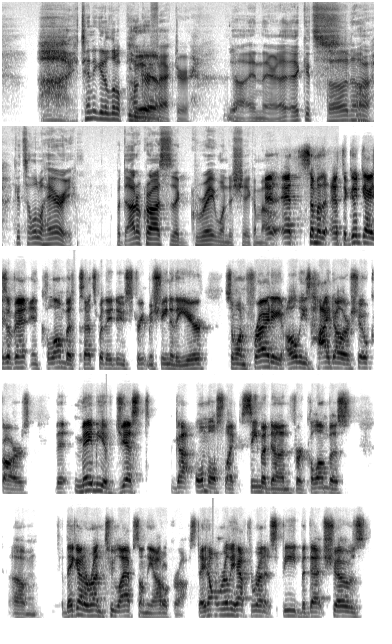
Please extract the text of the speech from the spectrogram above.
you tend to get a little pucker Yeah. factor uh, in there. It, it gets Oh, no. uh, gets a little hairy, but the autocross is a great one to shake them out. At, at some of the at the Good Guys event in Columbus, that's where they do Street Machine of the Year. So on Friday, all these high dollar show cars that maybe have just got almost like SEMA done for Columbus, um, they got to run two laps on the autocross. They don't really have to run at speed, but that shows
